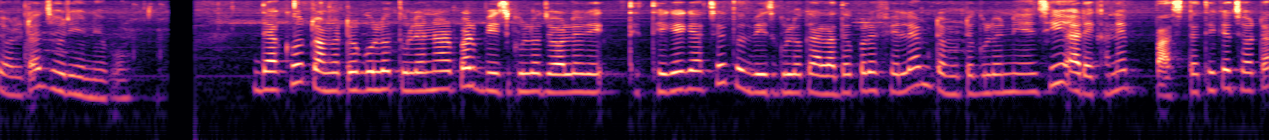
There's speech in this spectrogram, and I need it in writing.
জলটা ঝরিয়ে নেব। দেখো, টমেটোগুলো তুলে নেওয়ার পর বীজগুলো জলে থেকে গেছে, তো বীজগুলোকে আলাদা করে ফেলে আমি টমেটোগুলো নিয়েছি। আর এখানে পাঁচটা থেকে ছটা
